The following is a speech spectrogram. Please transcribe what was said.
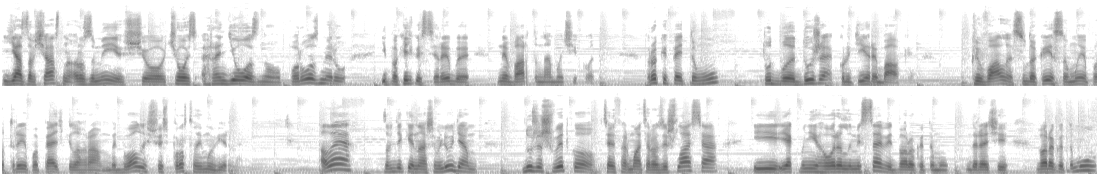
я завчасно розумію, що чогось грандіозного по розміру і по кількості риби не варто нам очікувати. Років 5 тому тут були дуже круті рибалки. Клювали судаки, соми по 3, по 5 кілограм. Відбувалося щось просто неймовірне. Але завдяки нашим людям дуже швидко ця інформація розійшлася. І як мені говорили місцеві два роки тому, до речі, два роки тому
